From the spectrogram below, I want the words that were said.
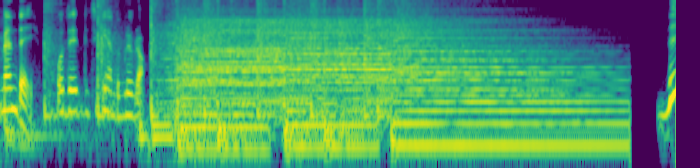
men dig. Och det, det tycker jag ändå blev bra. Vi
